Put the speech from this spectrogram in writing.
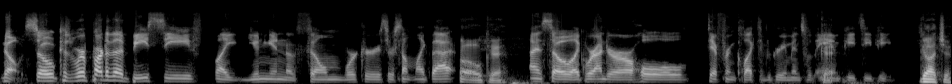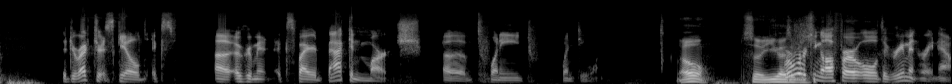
no? So because we're part of the BC like Union of Film Workers or something like that, Oh, okay. and so like we're under our whole different collective agreements with Okay. AMPTP. Gotcha. The Directors Guild ex- uh, agreement expired back in March of 2021. Oh, so you guys We're are just- working off our old agreement right now.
